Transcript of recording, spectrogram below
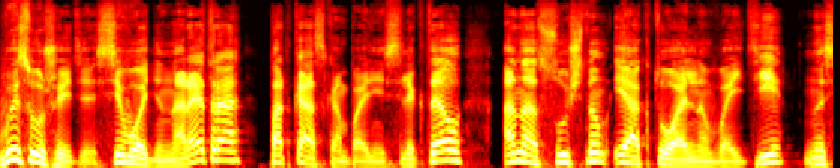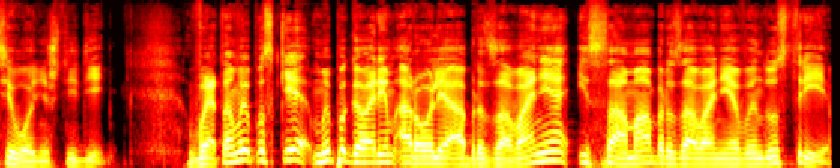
Вы слушаете «Сегодня на ретро» подкаст компании Selectel о насущном и актуальном в IT на сегодняшний день. В этом выпуске мы поговорим о роли образования и самообразования в индустрии,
